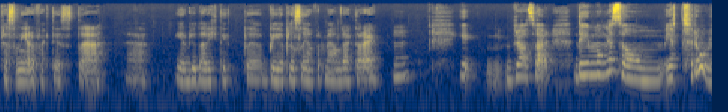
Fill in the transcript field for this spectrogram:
pressa ner och faktiskt uh, erbjuda riktigt billiga priser jämfört med andra aktörer. Mm. Bra svar. Det är många som jag tror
